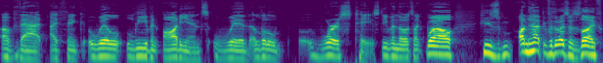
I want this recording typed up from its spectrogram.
of that i think will leave an audience with a little worse taste even though it's like well he's unhappy for the rest of his life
